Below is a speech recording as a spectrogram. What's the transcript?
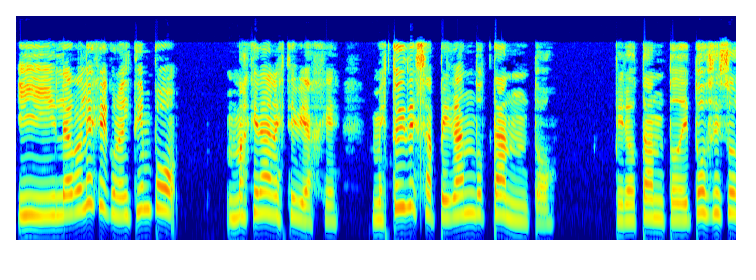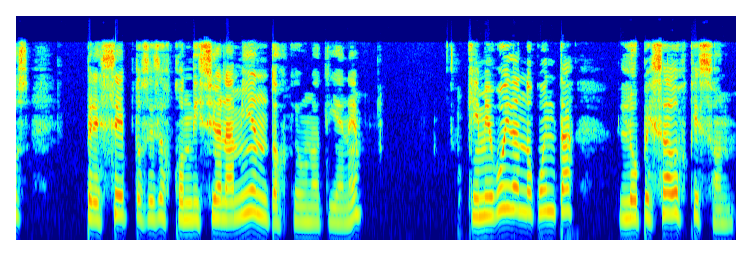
Y la realidad es que con el tiempo más que nada en este viaje, me estoy desapegando tanto, pero tanto de todos esos preceptos, esos condicionamientos que uno tiene, que me voy dando cuenta lo pesados que son.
